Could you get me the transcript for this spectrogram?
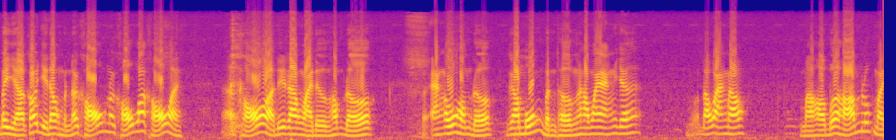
Bây giờ có gì đâu, mình nói khổ nói khổ quá khổ rồi. Ờ, khổ à đi ra ngoài đường không được. Ăn uống không được. Rau muống bình thường không ai ăn chứ đâu có ăn đâu. Mà hồi bữa hổm lúc mà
